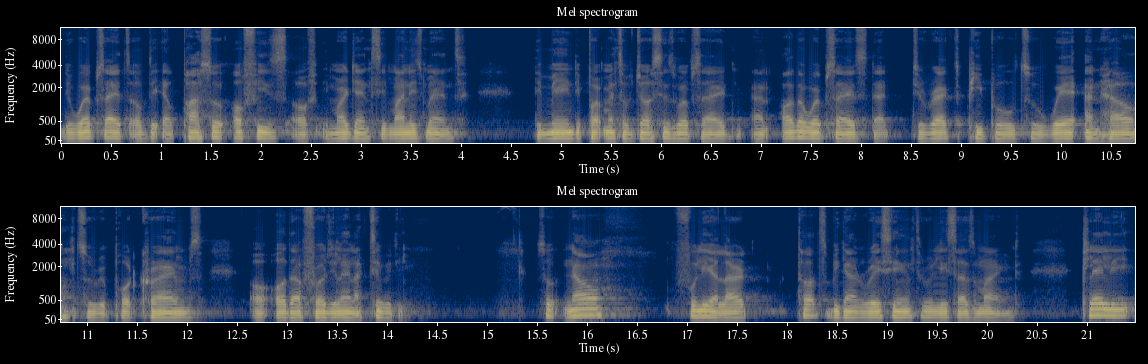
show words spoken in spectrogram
the websites of the El Paso Office of Emergency Management, the main Department of Justice website, and other websites that direct people to where and how to report crimes or other fraudulent activity. So now, fully alert, thoughts began racing through Lisa's mind clearly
